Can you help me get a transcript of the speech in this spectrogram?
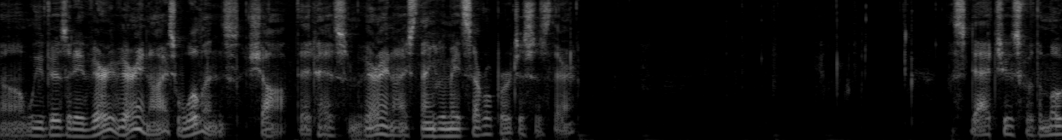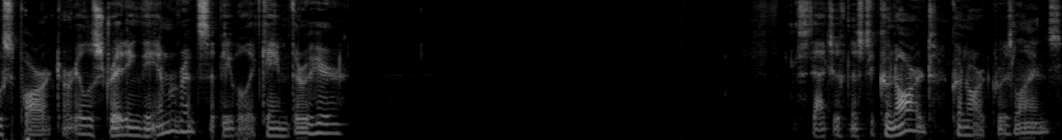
Uh, we visit a very, very nice woolens shop that has some very nice things. We made several purchases there. The statues, for the most part, are illustrating the immigrants, the people that came through here. Statue of Mr. Cunard, Cunard Cruise Lines.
